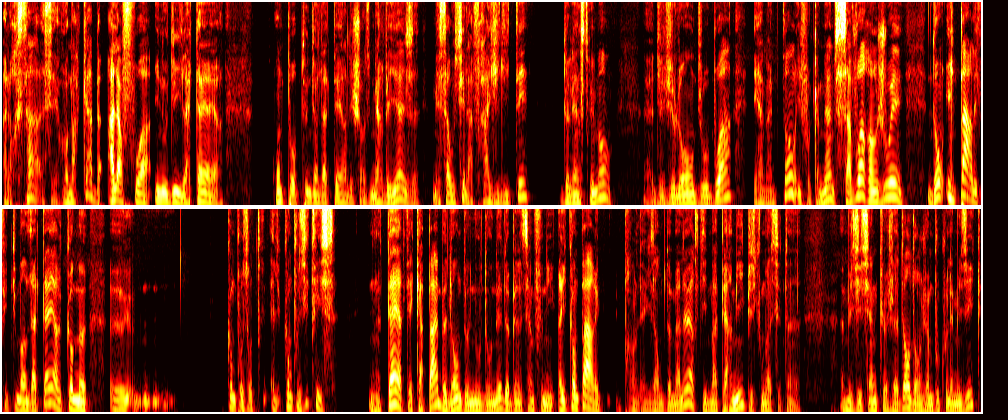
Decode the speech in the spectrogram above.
Alors ça, c'est remarquable. À la fois, il nous dit la terre, on peut obtenir de la terre des choses merveilleuses, mais ça aussi la fragilité de l'instrument, du violon, du hautbois, et en même temps, il faut quand même savoir en jouer. Donc, il parle effectivement de la terre comme euh, compositrice. Une terre qui est capable donc de nous donner de belles symphonies. il compare, il prend l'exemple de Malheur, ce qui m'a permis, puisque moi c'est un, musicien que j'adore, dont j'aime beaucoup la musique,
